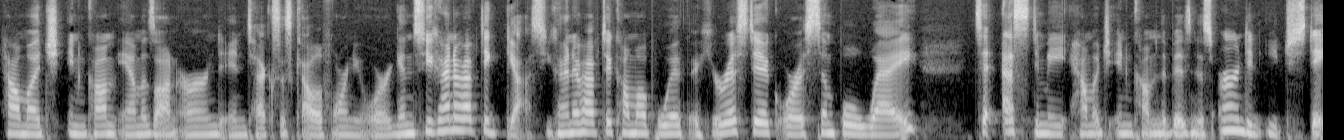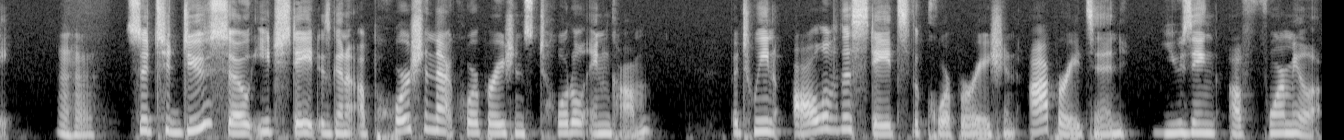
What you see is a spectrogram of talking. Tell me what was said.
how much income Amazon earned in Texas, California, Oregon. So, you kind of have to guess. You kind of have to come up with a heuristic or a simple way to estimate how much income the business earned in each state. Mm-hmm. So, to do so, each state is going to apportion that corporation's total income between all of the states the corporation operates in using a formula.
